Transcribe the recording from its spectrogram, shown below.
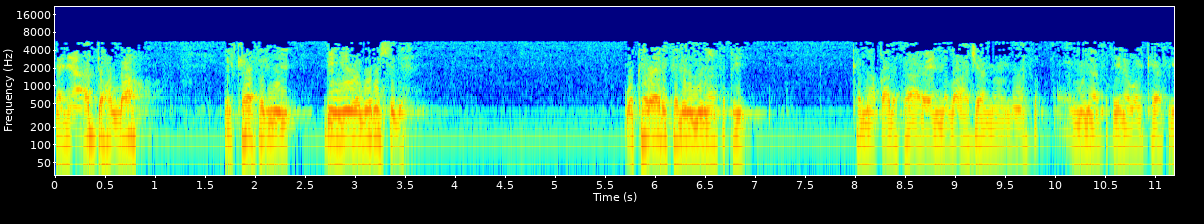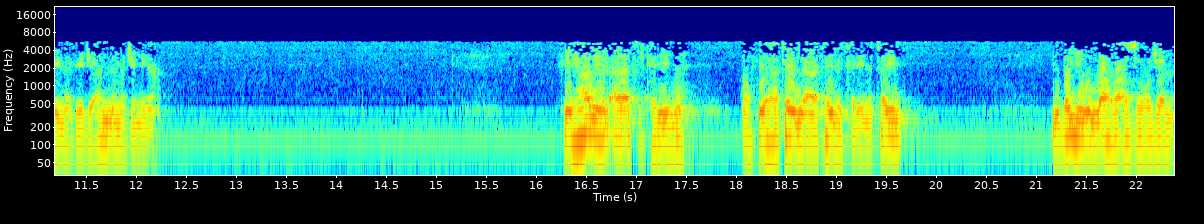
يعني أعدها الله للكافرين به وبرسله. وكذلك للمنافقين. كما قال تعالى إن الله جامع المنافقين والكافرين في جهنم جميعا. في هذه الآيات الكريمة أو في هاتين الآيتين الكريمتين يبين الله عز وجل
